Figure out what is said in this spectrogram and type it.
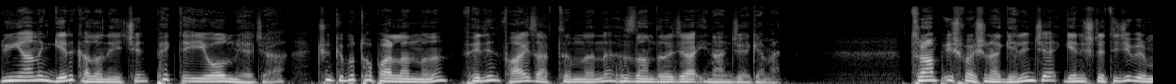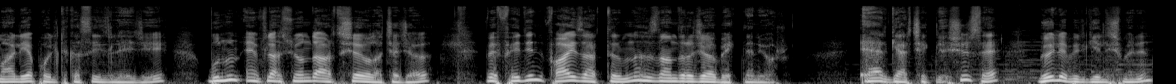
dünyanın geri kalanı için pek de iyi olmayacağı çünkü bu toparlanmanın Fed'in faiz arttırımlarını hızlandıracağı inancı egemen. Trump iş başına gelince genişletici bir maliye politikası izleyeceği, bunun enflasyonda artışa yol açacağı ve Fed'in faiz arttırımını hızlandıracağı bekleniyor. Eğer gerçekleşirse böyle bir gelişmenin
